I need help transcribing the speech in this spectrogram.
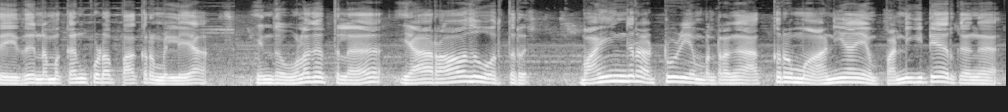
செய்யுது. நம்ம கண் கூட பார்க்குறோம் இல்லையா? இந்த உலகத்தில் யாராவது ஒருத்தர் பயங்கர அட்டூழியம் பண்ணுறாங்க அக்கிரமம் அநியாயம் பண்ணிக்கிட்டே இருக்காங்க.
